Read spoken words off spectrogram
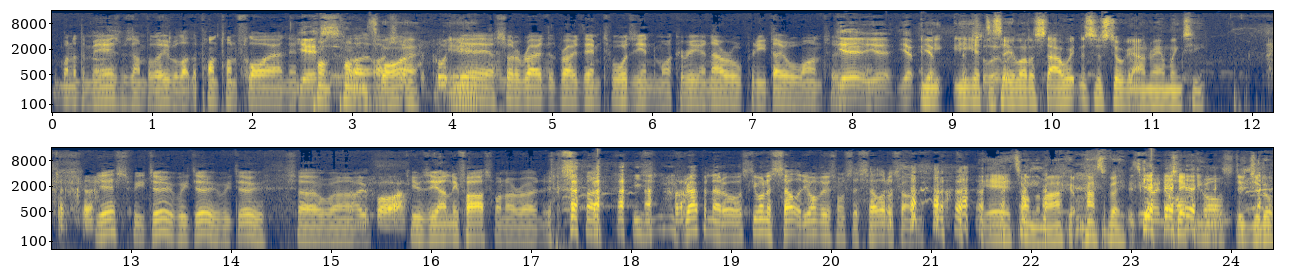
one of the mares was unbelievable, like the Ponton Flyer, and then yes. Ponton I, Flyer. I sort of, yeah. yeah. I sort of rode rode them towards the end of my career, and they were all pretty. They all won too. Yeah, yeah, yep, and yep. You, you get to see a lot of star witnesses still going around Winksy. yes, we do, we do, we do. So um, no he was the only fast one I rode. he's, he's wrapping that horse. Do you want to sell it? Do you want wants to sell it or something? yeah, it's on the market. Must be. It's going to Checking it's digital.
